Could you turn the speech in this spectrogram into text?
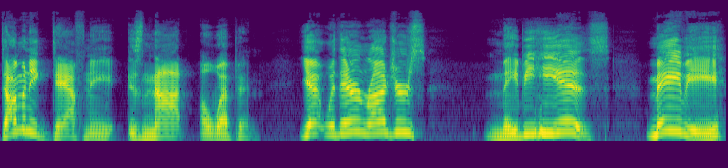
Dominique Dafney is not a weapon. Yet with Aaron Rodgers, maybe he is. Maybe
